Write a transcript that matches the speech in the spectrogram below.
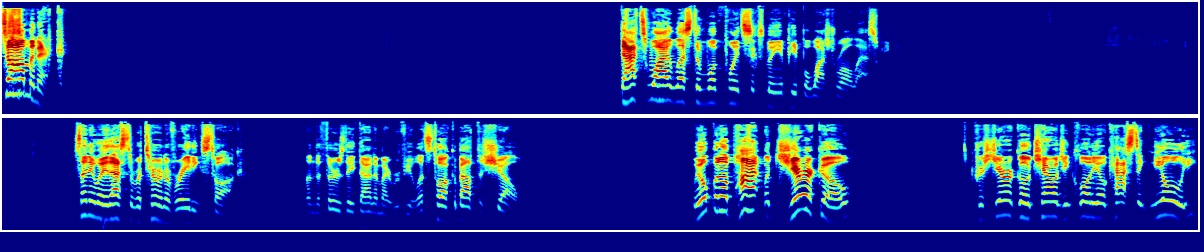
Dominic. That's why less than 1.6 million people watched Raw last week. So, anyway, that's the return of ratings talk on the Thursday Dynamite review. Let's talk about the show. We open up hot with Jericho. Chris Jericho challenging Claudio Castagnoli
